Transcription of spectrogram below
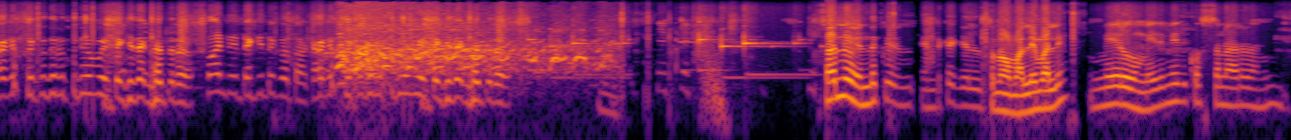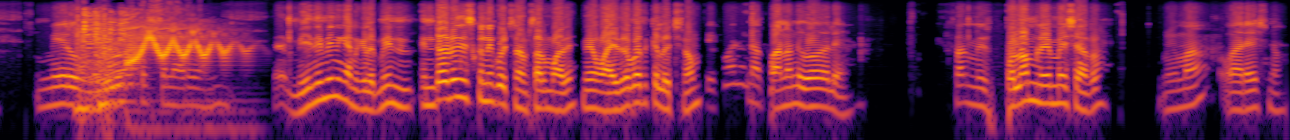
కాక చుట్టూ అంటే కొత్త, కాక చుట్టూ. సార్ నువ్వు ఎందుకు ఎంతకి వెళ్తున్నావు మళ్ళీ మళ్ళీ? మీరు మీది మీదకి వస్తున్నారు అని. మీరు మీది మీది కనుక మీ ఇంటర్వ్యూ తీసుకుని వచ్చినాం సార్ మాది. మేము హైదరాబాద్కి వెళ్ళి వచ్చినాం. నాకు పని ఉంది పోలే సార్ మీ పొలంలో ఏం వేసారు మేమా? వరేసినాం.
